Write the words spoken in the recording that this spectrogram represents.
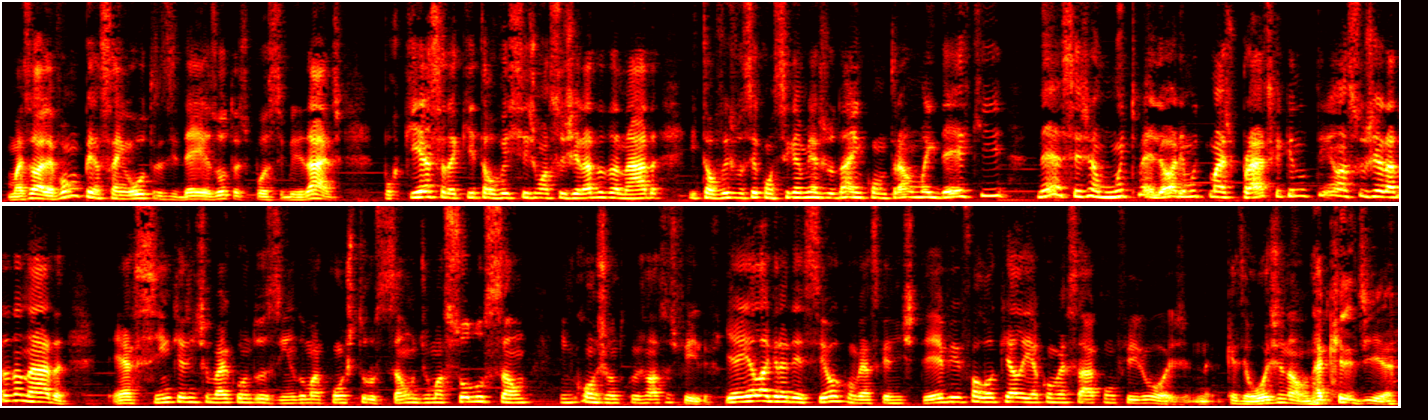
Mas olha, vamos pensar em outras ideias, outras possibilidades, porque essa daqui talvez seja uma sujeirada danada e talvez você consiga me ajudar a encontrar uma ideia que né, seja muito melhor e muito mais prática, que não tenha uma sujeirada danada. É assim que a gente vai conduzindo uma construção de uma solução em conjunto com os nossos filhos. E aí ela agradeceu a conversa que a gente teve e falou que ela ia conversar com o filho hoje. Quer dizer, hoje não, naquele dia.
